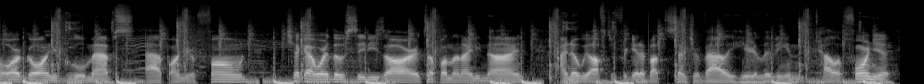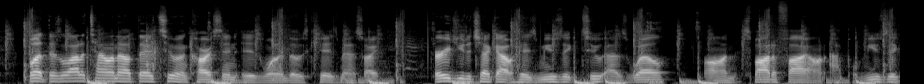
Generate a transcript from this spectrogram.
or go on your Google Maps app on your phone. Check out where those cities are. It's up on the 99. I know we often forget about the Central Valley here living in California, but there's a lot of talent out there too, and Carson is one of those kids, man. So I urge you to check out his music too as well on Spotify, on Apple Music,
